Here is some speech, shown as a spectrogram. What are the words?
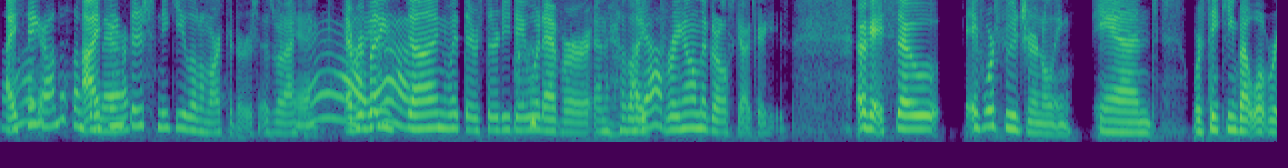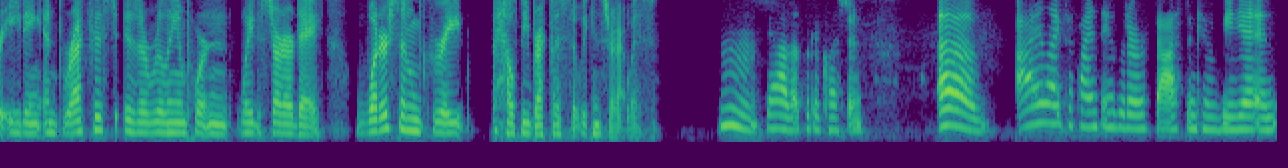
Oh, I think I there. think they're sneaky little marketers, is what I yeah, think. Everybody's yeah. done with their 30 day whatever, and they're like, yeah. bring on the Girl Scout cookies. Okay, so if we're food journaling and we're thinking about what we're eating, and breakfast is a really important way to start our day, what are some great healthy breakfasts that we can start out with? Hmm, yeah, that's a good question. Um, I like to find things that are fast and convenient. And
